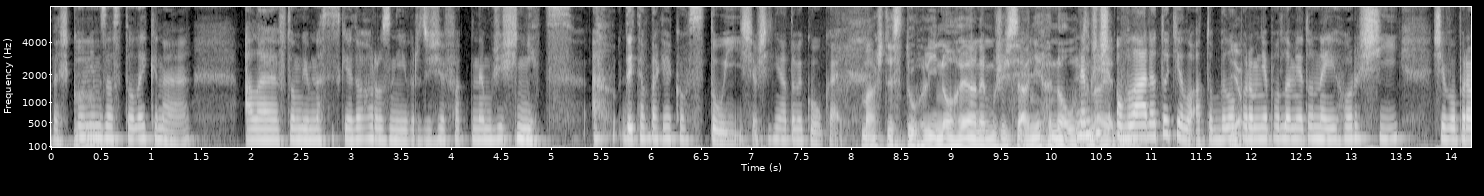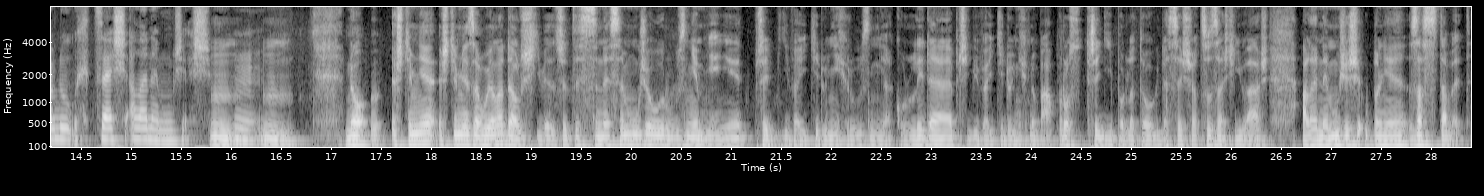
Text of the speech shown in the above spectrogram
Ve školním za stolik ne, ale v tom gymnastickém je to hrozný, protože fakt nemůžeš nic. A teď tam tak jako stojíš a všichni na tebe koukají. Máš ty stuhlý nohy a nemůžeš se ani hnout Nemůžeš ovládat to tělo a to bylo Jo. pro mě podle mě to nejhorší, že opravdu chceš, ale nemůžeš. Hmm, Hmm. hmm. No, ještě mě, ještě mě zaujala další věc, že ty sny se můžou různě měnit, přibývají ti do nich různí jako lidé, přibývají ti do nich nová prostředí podle toho, kde seš a co zažíváš, ale nemůžeš je úplně zastavit.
